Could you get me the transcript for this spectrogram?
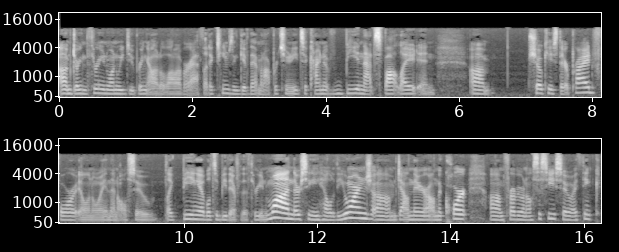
um, during the three and one, we do bring out a lot of our athletic teams and give them an opportunity to kind of be in that spotlight and um, showcase their pride for Illinois, and then also like being able to be there for the three and one. They're singing "Hail to the Orange" um, down there on the court um, for everyone else to see. So I think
